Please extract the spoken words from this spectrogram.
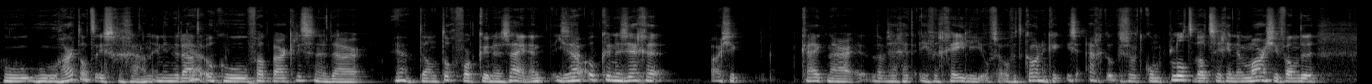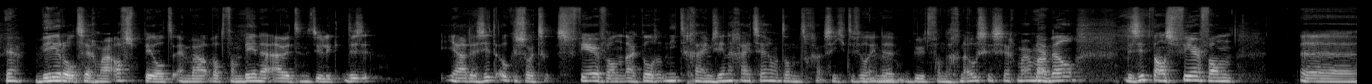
hoe, hoe hard dat is gegaan. En inderdaad Ja. ook hoe vatbaar christenen daar Ja. dan toch voor kunnen zijn. En je zou ook kunnen zeggen, als je kijkt naar, laten we zeggen, het evangelie of zo, of het koninkrijk, is eigenlijk ook een soort complot wat zich in de marge van de Ja. wereld, zeg maar, afspeelt. En wa- wat van binnenuit natuurlijk. Dus ja, er zit ook een soort sfeer van, nou, ik wil niet geheimzinnigheid zeggen, want dan zit je te veel in de Mhm. buurt van de gnosis, zeg maar. Maar Ja. wel, er zit wel een sfeer van, eh,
